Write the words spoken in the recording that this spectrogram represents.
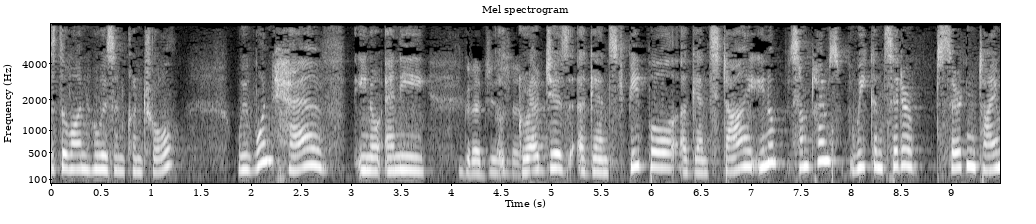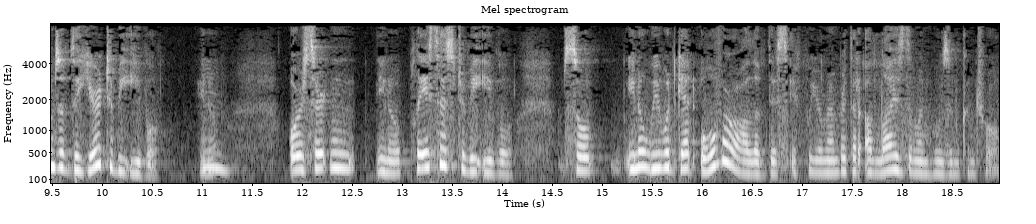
is the one who is in control, we wouldn't have, any grudges against people, against time. Sometimes we consider certain times of the year to be evil, hmm. or certain, places to be evil. So, we would get over all of this if we remember that Allah is the one who's in control.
